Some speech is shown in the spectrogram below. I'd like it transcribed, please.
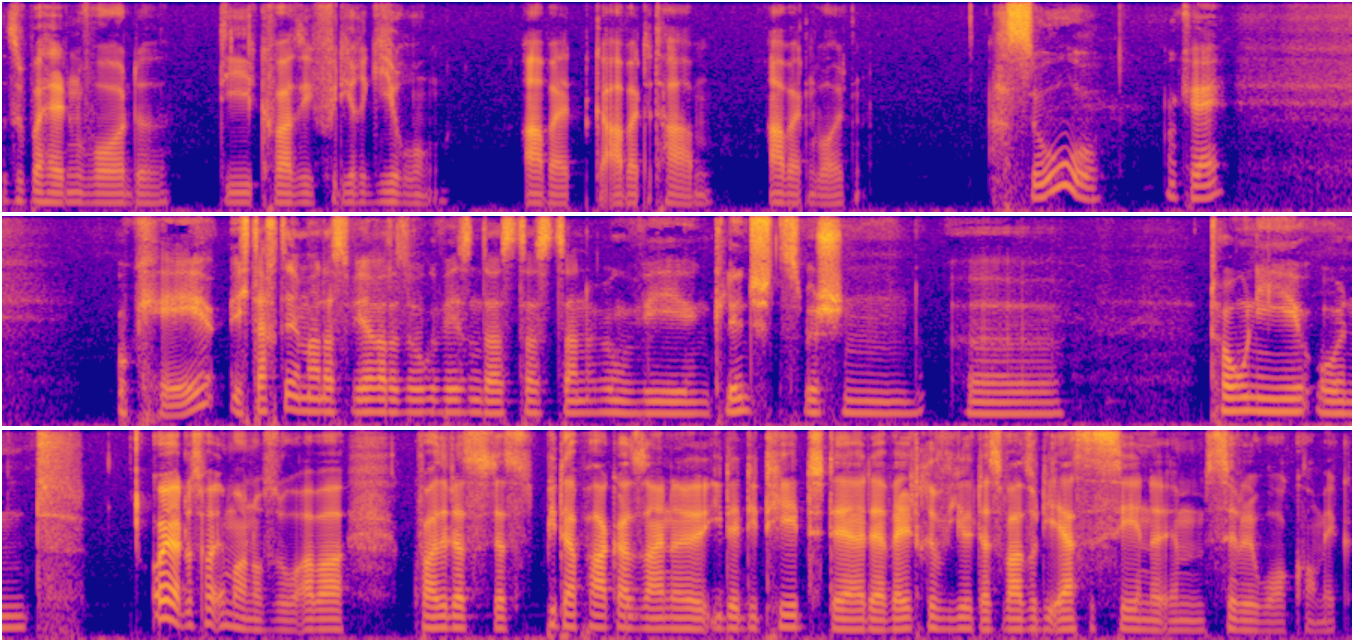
äh, Superhelden wurde, die quasi für die Regierung Arbeit gearbeitet haben arbeiten wollten. Ach so, okay. Okay, ich dachte immer, das wäre so gewesen, dass das dann irgendwie ein Clinch zwischen äh, Tony und. Oh ja, das war immer noch so, aber quasi, dass, dass Peter Parker seine Identität der, der Welt revealed, das war so die erste Szene im Civil War Comic.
